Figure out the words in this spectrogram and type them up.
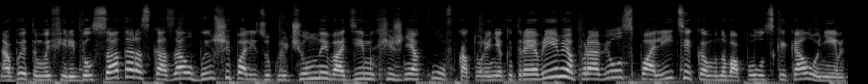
Об этом в эфире Белсата рассказал бывший политзаключенный Вадим Хижняков, который некоторое время провел с политиком в Новополоцкой колонии.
